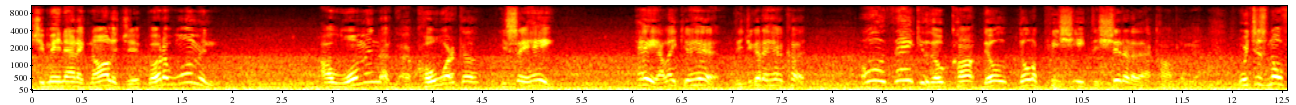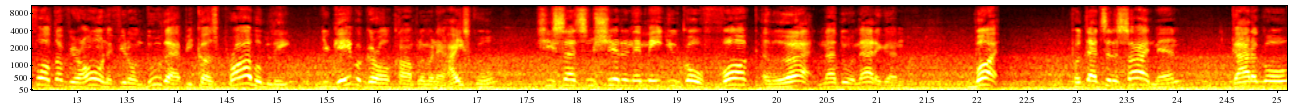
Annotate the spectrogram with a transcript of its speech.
she may not acknowledge it. But a woman, a woman, a, a co-worker, you say, "Hey, hey, I like your hair. Did you get a haircut?" Oh, thank you. They'll they'll they'll appreciate the shit out of that compliment, which is no fault of your own if you don't do that because probably you gave a girl a compliment in high school she said some shit and it made you go, fuck that. Not doing that again. But put that to the side, man. Gotta go,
